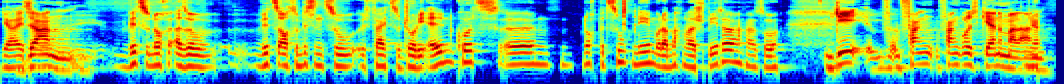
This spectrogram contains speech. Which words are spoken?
Ja, also, dann willst du noch, also willst du auch so ein bisschen zu, vielleicht zu Jodie Allen kurz äh, noch Bezug nehmen oder machen wir es später? Also Geh, fang, fang ruhig gerne mal an. Ja,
